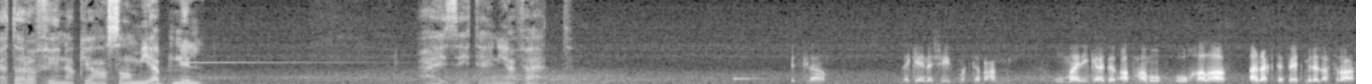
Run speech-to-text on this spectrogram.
يا ترى فينك يا عصام؟ يا ابن ال عايز إيه تاني يا فهد؟ إسلام. لقينا شيء في مكتب عمي وماني قادر أفهمه وخلاص أنا اكتفيت من الأسرار.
